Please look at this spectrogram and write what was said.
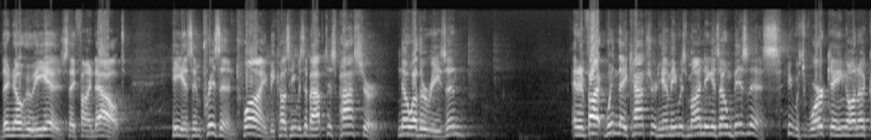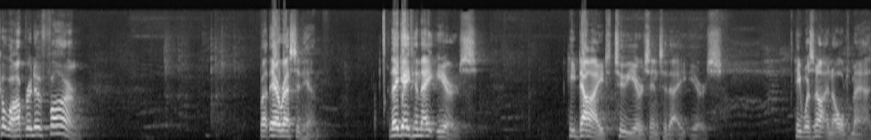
They know who he is. They find out he is imprisoned. Why? Because he was a Baptist pastor. No other reason. And in fact, when they captured him, he was minding his own business. He was working on a cooperative farm. But they arrested him. They gave him eight years. He died two years into the eight years. He was not an old man.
